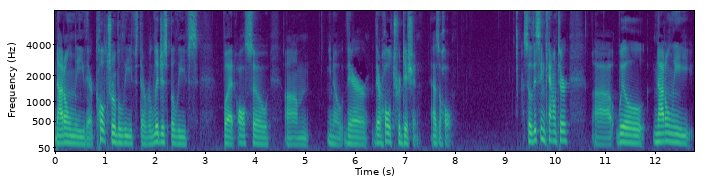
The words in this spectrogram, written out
not only their cultural beliefs, their religious beliefs, but also um, you know their their whole tradition as a whole. So this encounter uh, will not only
